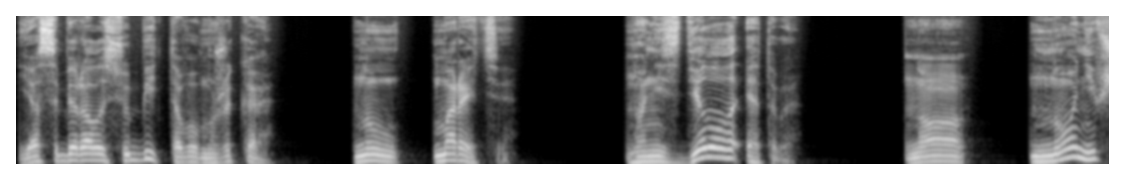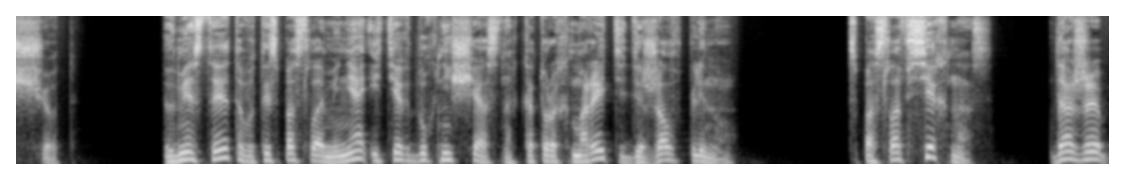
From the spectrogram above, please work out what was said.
«Я собиралась убить того мужика. Ну, Моретти. Но не сделала этого. Но... но не в счет. Вместо этого ты спасла меня и тех двух несчастных, которых Моретти держал в плену. Спасла всех нас. Даже...»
